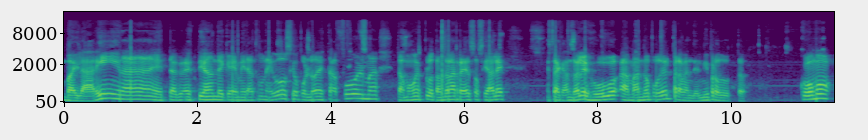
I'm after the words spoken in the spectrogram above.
bailarina, esta cuestión de que mira tu negocio, por lo de esta forma, estamos explotando las redes sociales, sacándole el jugo a más no poder para vender mi producto. ¿Cómo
